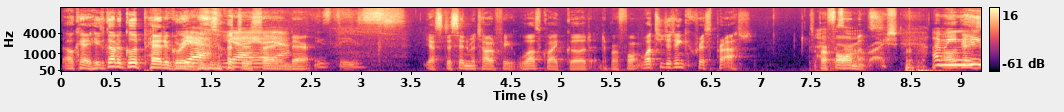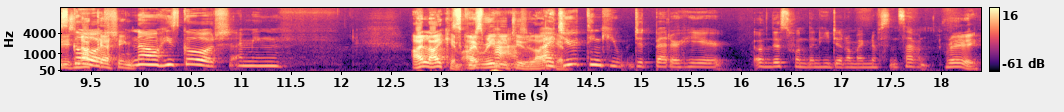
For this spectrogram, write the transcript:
okay he's got a good pedigree yeah, is what yeah, you're yeah, saying yeah. there He's, he's Yes, the cinematography was quite good. The perform. What did you think of Chris Pratt? The That was performance. Right. I mean, Okay, he's, he's good. not getting- No, he's good. I mean, I like him. I really Pratt. do like I him. I do think he did better here on this one than he did on Magnificent Seven. Really?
